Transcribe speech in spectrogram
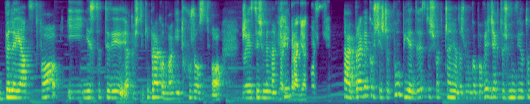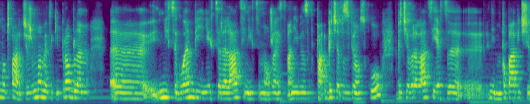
bylejactwo i niestety jakaś taki brak odwagi, tchórzostwo, że jesteśmy na chwilę... No i brak jakości. Tak, brak jakości. Jeszcze pół biedy, z doświadczenia też mogę powiedzieć, jak ktoś mówi o tym otwarcie, że mamy taki problem, e, nie chcę głębi, nie chcę relacji, nie chcę małżeństwa, nie wiem, bycia w związku, bycia w relacji, ja chcę, e, nie wiem, pobawić się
